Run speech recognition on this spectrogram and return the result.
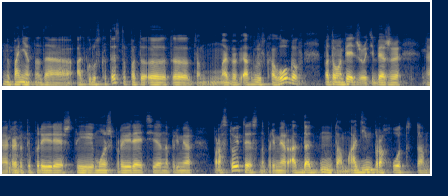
Ну, понятно, да, отгрузка тестов, э, там, отгрузка логов, потом, опять же, у тебя же, э, когда ты проверяешь, ты можешь проверять, э, например, простой тест, например, отдать, ну, там, один проход, там,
